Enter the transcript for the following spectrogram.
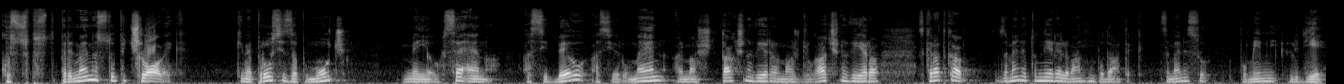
ko pred menem stopi človek, ki me prosi za pomoč, me je vse eno. A si bel, a si rumen, ali imaš takšno vero, ali imaš drugačno vero. Skratka, za mene to ni relevanten podatek. Za mene so pomembni ljudje.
